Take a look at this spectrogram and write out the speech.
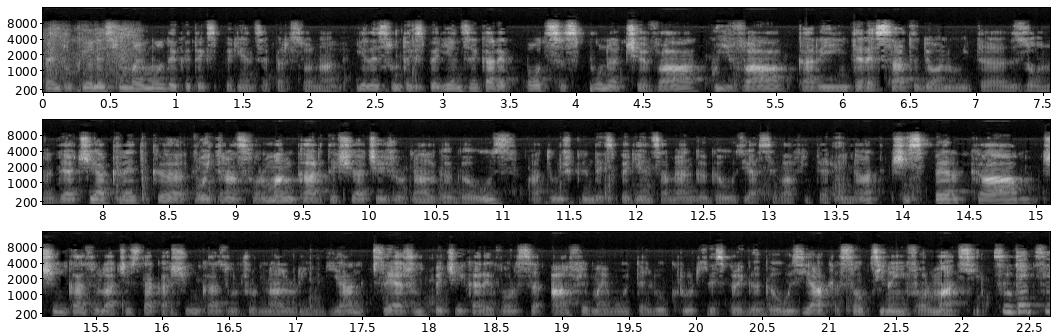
pentru că ele sunt mai mult decât experiențe personale. Ele sunt experiențe care pot să spună ceva cuiva care e interesat de o anumită zonă. De aceea cred că voi transforma în carte și acest jurnal Găgăuz atunci când experiența mea în Găgăuzia se va fi terminat și sper ca și în cazul acesta, ca și în cazul jurnalului indian, să-i ajut pe cei care vor să afle mai multe lucruri despre Găgăuzia, să obțină informații. Sunteți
